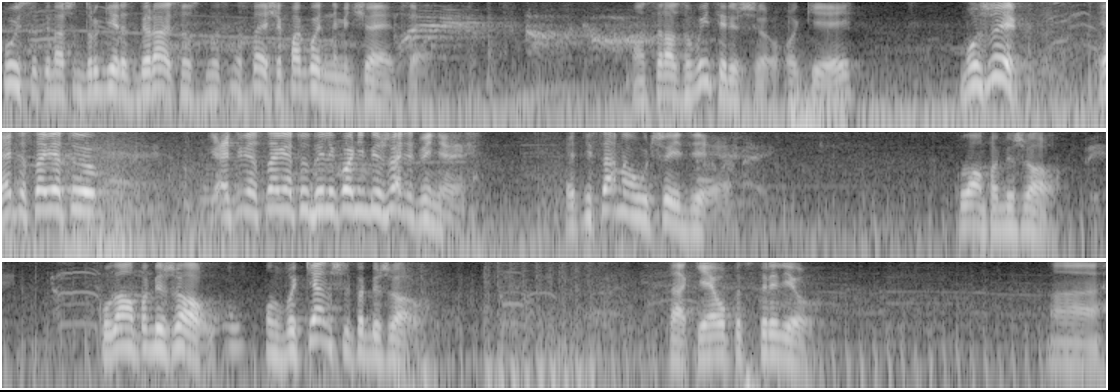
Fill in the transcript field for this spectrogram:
Пусть с этой машиной другие разбираются, но с- настоящая погоня намечается. Он сразу выйти решил? Окей. Мужик, я тебе советую... Я тебе советую далеко не бежать от меня. Это не самая лучшая идея. Куда он побежал? Куда он побежал? Он в океан, что ли, побежал? Так, я его подстрелил. А,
